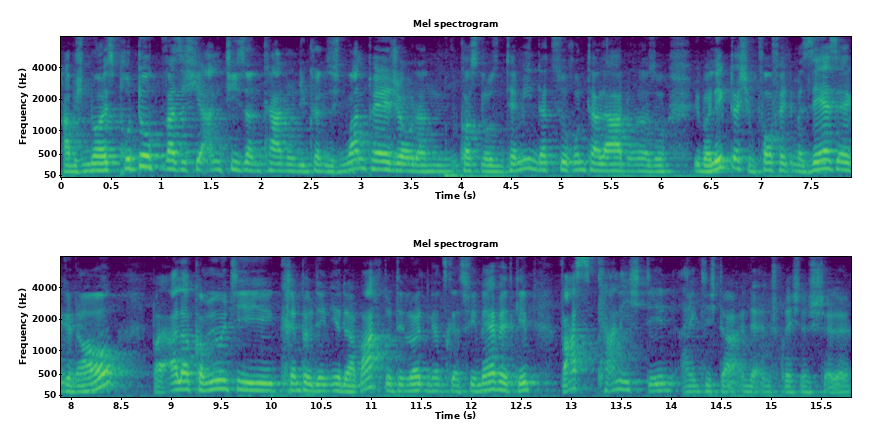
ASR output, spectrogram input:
Habe ich ein neues Produkt, was ich hier anteasern kann und die können sich einen One-Pager oder einen kostenlosen Termin dazu runterladen oder so? Überlegt euch im Vorfeld immer sehr, sehr genau, bei aller Community-Krempel, den ihr da macht und den Leuten ganz, ganz viel Mehrwert gibt, was kann ich denen eigentlich da an der entsprechenden Stelle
